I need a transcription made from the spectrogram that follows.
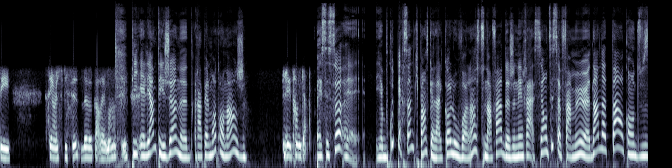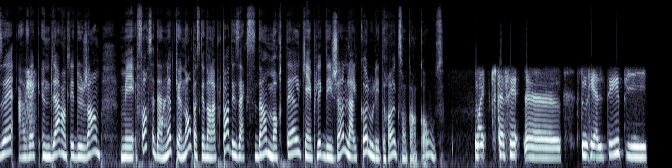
c'est c'est un suicide là carrément. Puis Eliane, t'es jeune. Rappelle-moi ton âge. J'ai 34. Ben c'est ça. Euh, il y a beaucoup de personnes qui pensent que l'alcool au volant, c'est une affaire de génération. Tu sais, ce fameux, euh, dans notre temps, on conduisait avec une bière entre les deux jambes. Mais force est d'admettre que non, parce que dans la plupart des accidents mortels qui impliquent des jeunes, l'alcool ou les drogues sont en cause. Oui, tout à fait. Euh, c'est une réalité, puis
